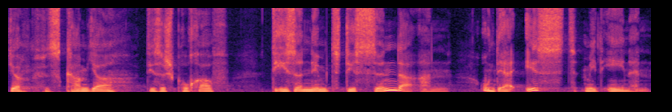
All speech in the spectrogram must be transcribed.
Ja, es kam ja dieser Spruch auf, dieser nimmt die Sünder an und er ist mit ihnen.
